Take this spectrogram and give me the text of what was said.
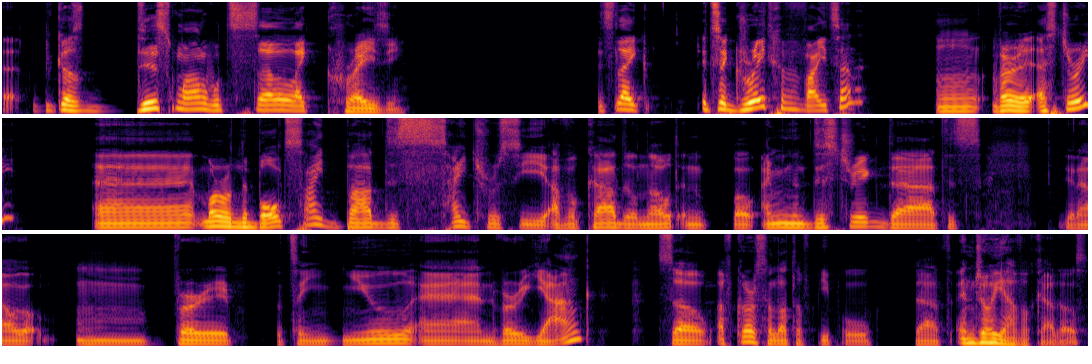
uh, because this one would sell like crazy. It's like it's a great Hefeweizen, um, very estery, uh, more on the bold side, but the citrusy avocado note, and well, I'm in a district that is, you know, um, very let's say new and very young. So of course, a lot of people that enjoy avocados.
